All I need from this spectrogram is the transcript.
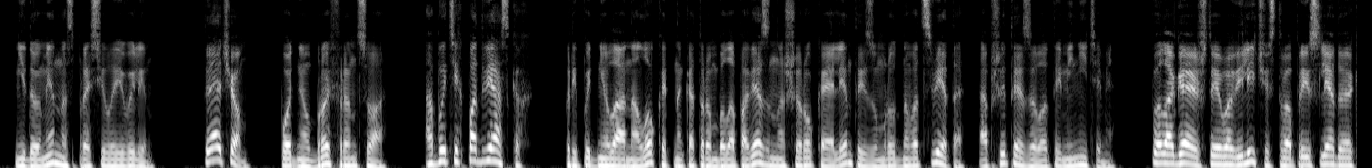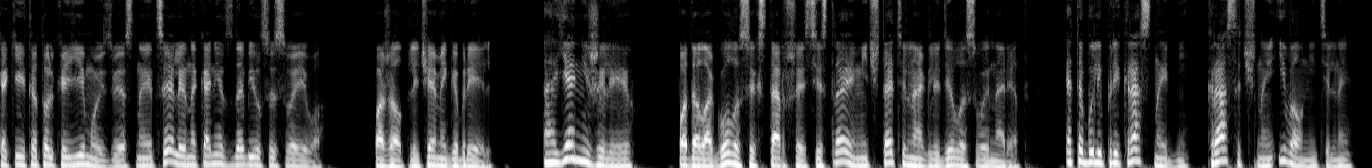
— недоуменно спросила Эвелин. «Ты о чем?» — поднял бровь Франсуа. «Об этих подвязках», — приподняла она локоть, на котором была повязана широкая лента изумрудного цвета, обшитая золотыми нитями. Полагаю, что его величество, преследуя какие-то только ему известные цели, наконец добился своего. Пожал плечами Габриэль. А я не жалею. Подала голос их старшая сестра и мечтательно оглядела свой наряд. Это были прекрасные дни, красочные и волнительные.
